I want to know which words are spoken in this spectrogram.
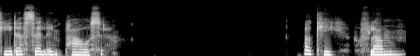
Giv dig selv en pause. Og kig på flammen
